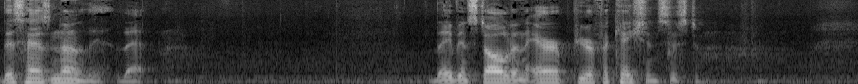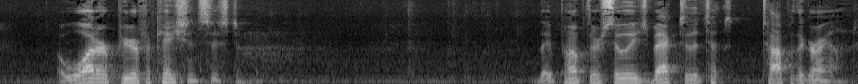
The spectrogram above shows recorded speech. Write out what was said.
This has none of that. They've installed an air purification system, a water purification system. They pump their sewage back to the t- top of the ground.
